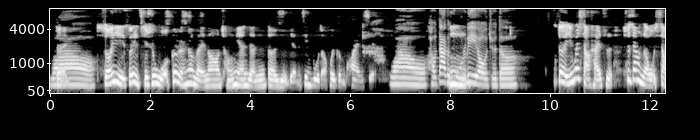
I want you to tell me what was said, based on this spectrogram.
哇，所以，所以其实我个人认为呢，成年人的语言进步的会更快一些。哇哦，好大的鼓励哦，我觉得。对，因为小孩子是这样的，我小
